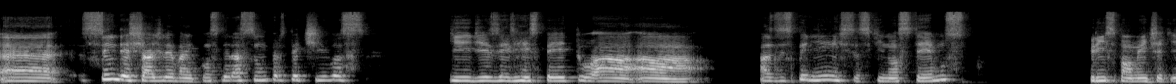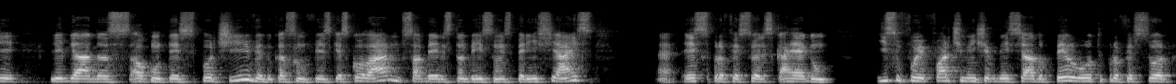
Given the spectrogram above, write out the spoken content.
É, sem deixar de levar em consideração perspectivas que dizem respeito a, as experiências que nós temos, principalmente aqui ligadas ao contexto esportivo, educação física escolar, os saberes também são experienciais. É, esses professores carregam, isso foi fortemente evidenciado pelo outro professor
